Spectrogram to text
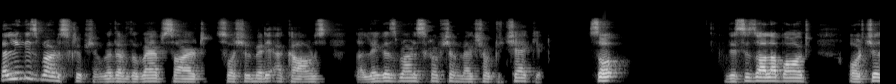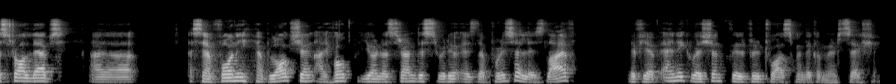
The link is in the description, whether the website, social media accounts, the link is in the description. Make sure to check it. So this is all about Orchestra Labs uh, Symphony blockchain. I hope you understand this video is the pre-sale is live. If you have any question, feel free to ask me in the comment section.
